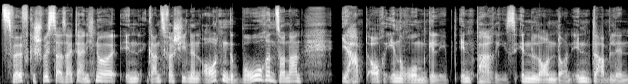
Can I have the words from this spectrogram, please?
zwölf Geschwister seid ja nicht nur in ganz verschiedenen Orten geboren, sondern ihr habt auch in Rom gelebt, in Paris, in London, in Dublin,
